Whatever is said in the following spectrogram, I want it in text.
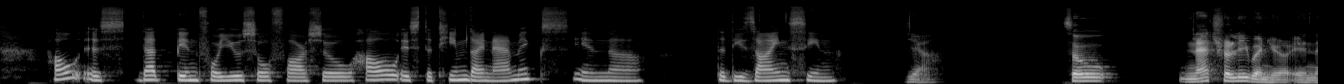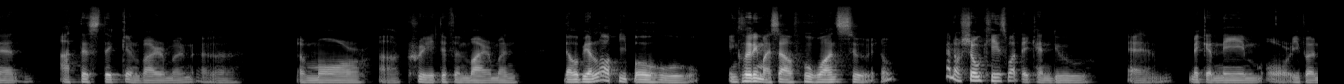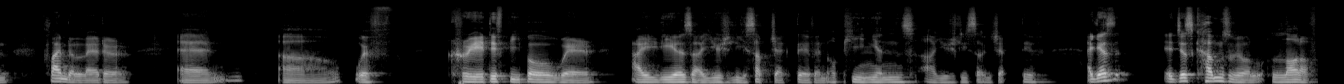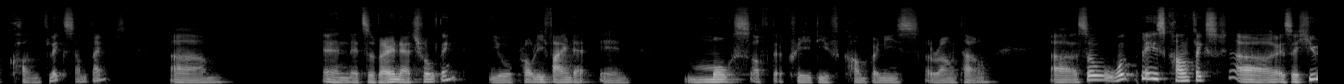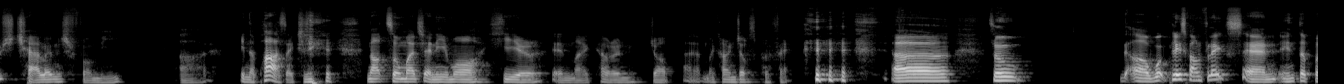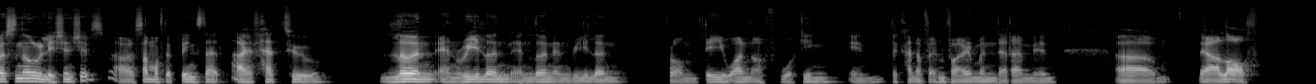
How is that been for you so far? So how is the team dynamics in uh, the design scene? Yeah. So naturally, when you're in an artistic environment, uh, a more uh, creative environment, there will be a lot of people who, including myself, who wants to, you know, kind of showcase what they can do and make a name or even climb the ladder. And uh, with creative people, where ideas are usually subjective and opinions are usually subjective, I guess it just comes with a lot of conflict sometimes. Um, and it's a very natural thing. You'll probably find that in most of the creative companies around town. Uh, so workplace conflicts uh, is a huge challenge for me. Uh, in the past, actually, not so much anymore here in my current job. Uh, my current job is perfect. uh, so uh, workplace conflicts and interpersonal relationships are some of the things that I've had to learn and relearn and learn and relearn from day one of working in the kind of environment that I'm in. Um, there are a lot of,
